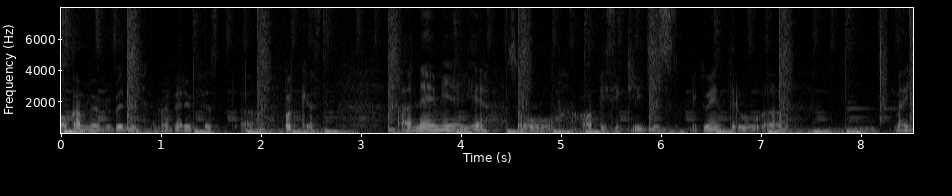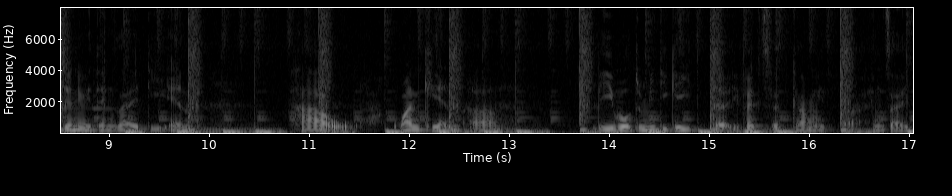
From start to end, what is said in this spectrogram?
welcome everybody to my very first uh, podcast. Uh, Nehemiah here. So I'll basically just be going through uh, my journey with anxiety and how one can um, be able to mitigate the effects that come with uh, anxiety.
